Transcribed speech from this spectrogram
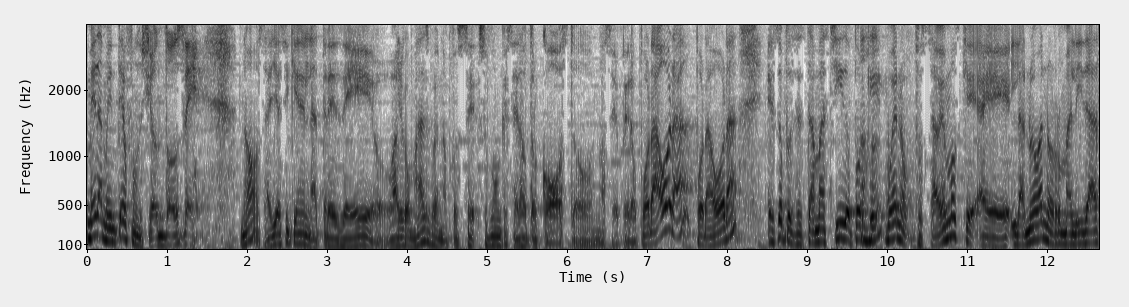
meramente función 2D, ¿no? O sea, ya si quieren la 3D o algo más, bueno, pues eh, supongo que será otro costo, no sé, pero por ahora, por ahora, eso pues está más chido porque, bueno, pues sabemos que eh, la nueva normalidad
